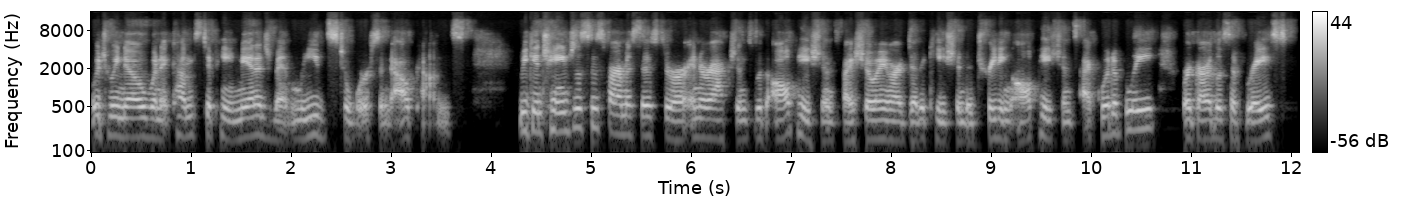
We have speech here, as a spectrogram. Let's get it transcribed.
which we know when it comes to pain management leads to worsened outcomes. We can change this as pharmacists through our interactions with all patients by showing our dedication to treating all patients equitably, regardless of race,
